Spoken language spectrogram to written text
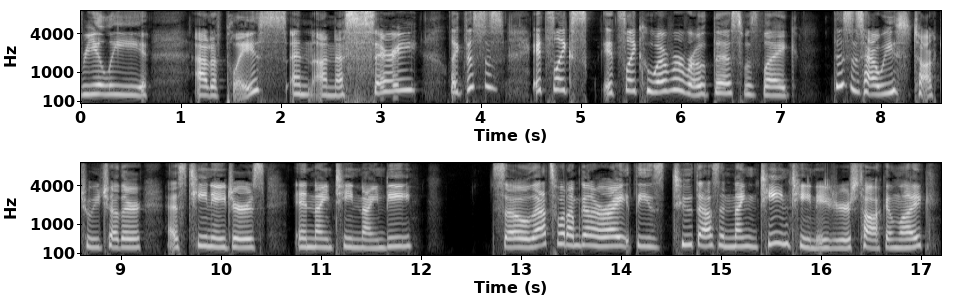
really out of place and unnecessary like this is it's like it's like whoever wrote this was like this is how we used to talk to each other as teenagers in 1990 so that's what i'm gonna write these 2019 teenagers talking like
